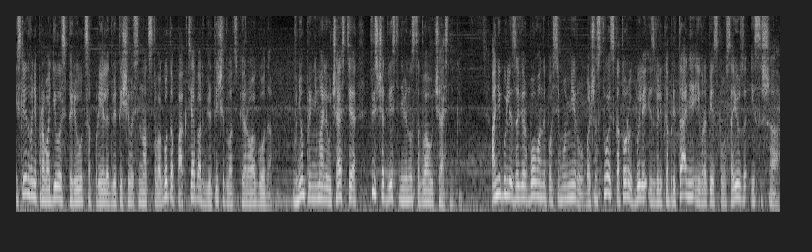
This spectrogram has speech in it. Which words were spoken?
Исследование проводилось в период с апреля 2018 года по октябрь 2021 года. В нем принимали участие 1292 участника – они были завербованы по всему миру, большинство из которых были из Великобритании, Европейского Союза и США.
